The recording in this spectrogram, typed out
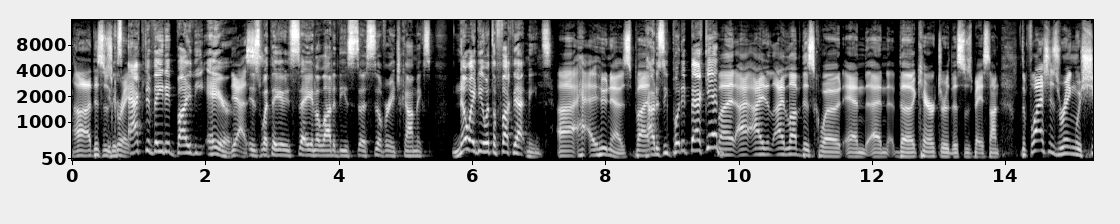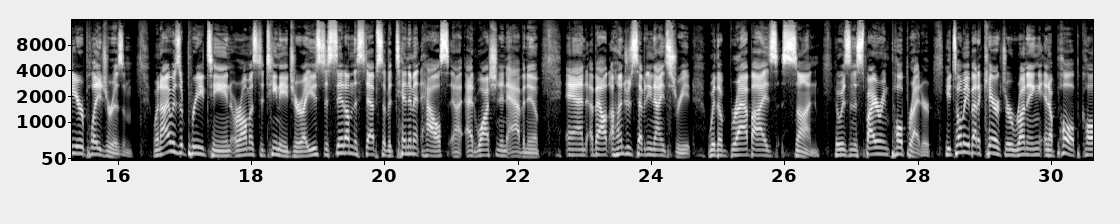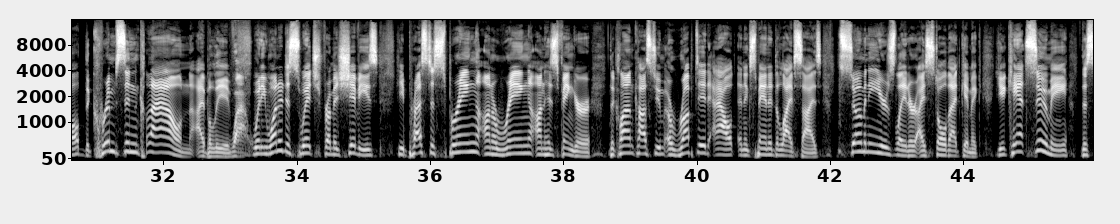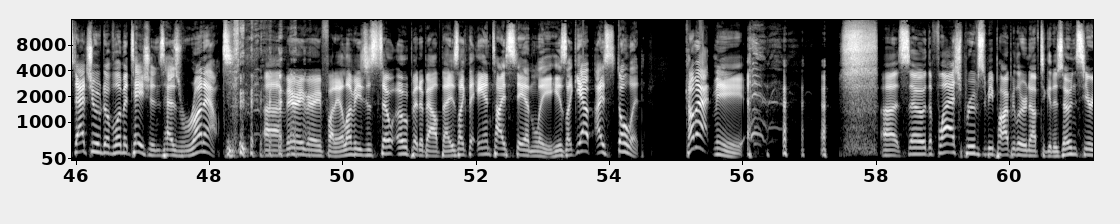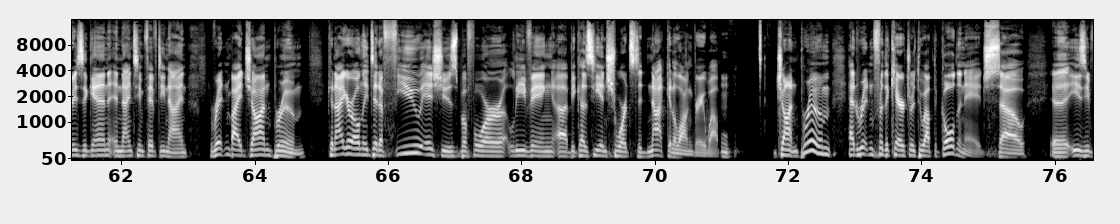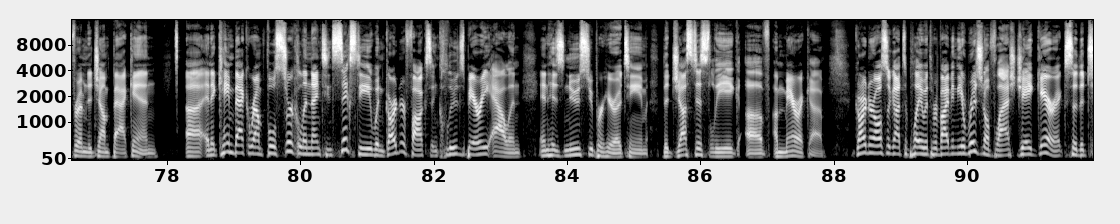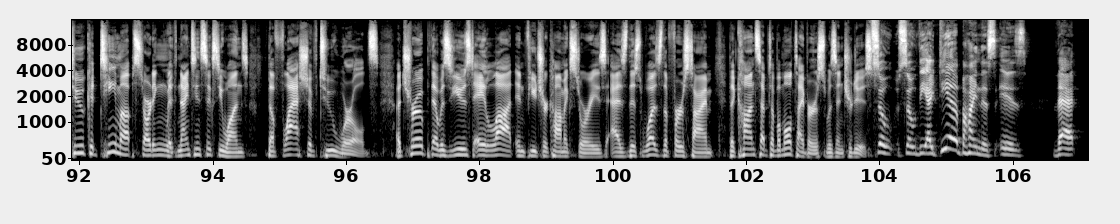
Uh, this is it great. Is activated by the air. Yes, is what they say in a lot of these uh, Silver Age comics. No idea what the fuck that means. Uh, ha- who knows? But how does he put it back in? But I, I, I love this quote and and the character this was based on. The Flash's ring was sheer plagiarism. When I was a preteen or almost a teenager, I used to sit on the steps of a tenement house uh, at Washington Avenue and about 179th Street with a rabbi's son who was an aspiring pulp writer. He told me about a character running in a pulp called the Crimson Clown, I believe. Wow. When he wanted to switch from his shivvies, he he pressed a spring on a ring on his finger. The clown costume erupted out and expanded to life size. So many years later, I stole that gimmick. You can't sue me. The statute of limitations has run out. uh, very, very funny. I love it. He's just so open about that. He's like the anti Stan Lee. He's like, yep, I stole it. Come at me. Uh, so The Flash proves to be popular enough to get his own series again in 1959, written by John Broome. Kanigher only did a few issues before leaving uh, because he and Schwartz did not get along very well. Mm-hmm. John Broome had written for the character throughout the Golden Age, so uh, easy for him to jump back in. Uh, and it came back around full circle in 1960 when Gardner Fox includes Barry Allen in his new superhero team, the Justice League of America. Gardner also got to play with reviving the original Flash, Jay Garrick, so the two could team up starting with 1961's The Flash of Two Worlds, a trope that was used a lot in future comic stories, as this was the first time the concept of a multiverse was introduced. So, so the idea behind this is that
